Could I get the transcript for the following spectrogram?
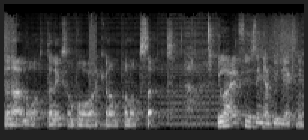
den här låten liksom påverkar dem på något sätt. Live finns det inga billiga knep.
